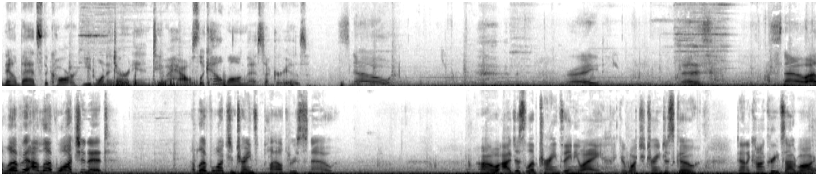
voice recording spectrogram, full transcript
Now that's the car you'd want to turn into a house. Look how long that sucker is. Snow. right? That is snow. I love it. I love watching it. I love watching trains plow through snow. Oh, I just love trains anyway. I could watch a train just go down a concrete sidewalk.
